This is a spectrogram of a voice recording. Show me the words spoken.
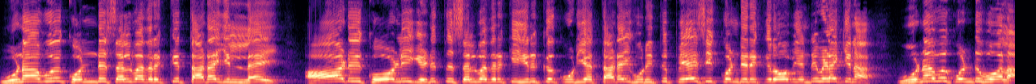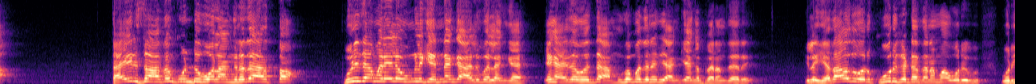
உணவு கொண்டு செல்வதற்கு தடை இல்லை ஆடு கோழி எடுத்து செல்வதற்கு இருக்கக்கூடிய தடை குறித்து பேசிக் கொண்டிருக்கிறோம் என்று விளக்கினார். உணவு கொண்டு போகலாம். தயிர் சாதம் கொண்டு போகலாங்கிறது அர்த்தம். புனித மலையில் உங்களுக்கு என்னங்க அலுவலங்க? ஏங்க இதை வந்து முகமது நபி அங்கே அங்கே பிறந்தார். இல்லை ஏதாவது ஒரு கூறு கட்டத்தனமா ஒரு ஒரு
